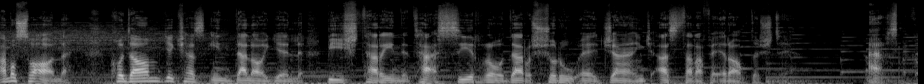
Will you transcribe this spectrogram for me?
اما سوال کدام یک از این دلایل بیشترین تأثیر رو در شروع جنگ از طرف عراق داشته؟ عرض می‌کنم.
